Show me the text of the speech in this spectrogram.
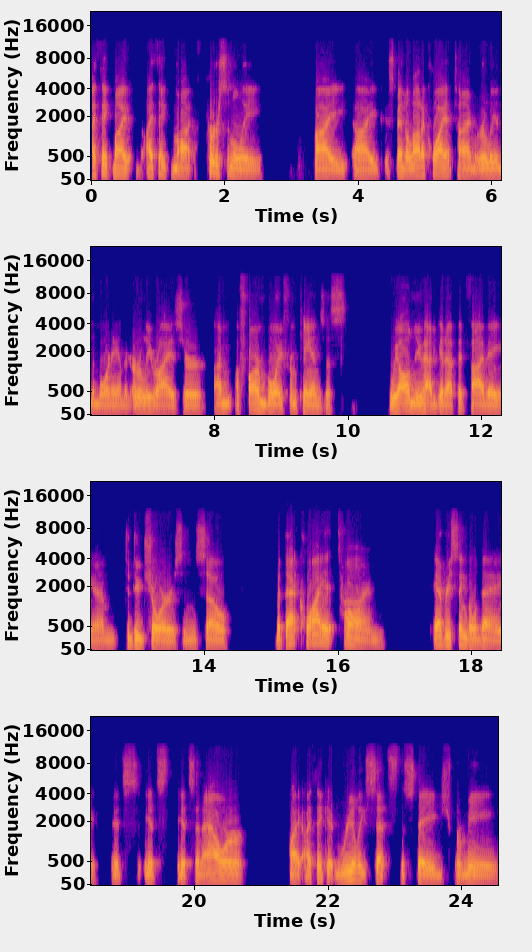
I think my I think my personally I I spend a lot of quiet time early in the morning. I'm an early riser. I'm a farm boy from Kansas. We all knew how to get up at 5 a.m. to do chores. And so, but that quiet time every single day, it's it's it's an hour. I, I think it really sets the stage for me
